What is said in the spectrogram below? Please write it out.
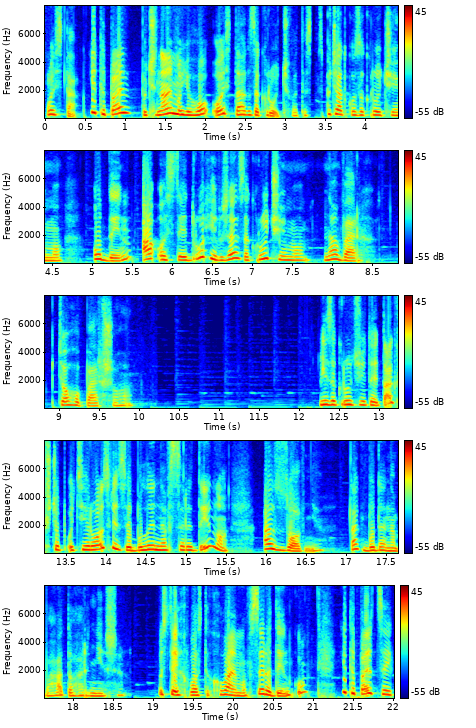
Ось так. І тепер починаємо його ось так закручувати. Спочатку закручуємо один, а ось цей другий вже закручуємо наверх цього першого. І закручуйте так, щоб оці розрізи були не всередину, а ззовні. Так буде набагато гарніше. Ось цей хвостик ховаємо всерединку, і тепер цей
